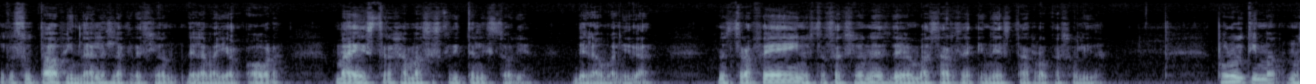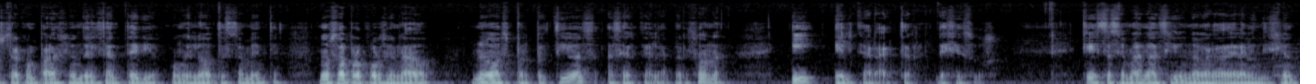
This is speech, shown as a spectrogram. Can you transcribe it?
El resultado final es la creación de la mayor obra maestra jamás escrita en la historia de la humanidad. Nuestra fe y nuestras acciones deben basarse en esta roca sólida. Por último, nuestra comparación del Salterio con el Nuevo Testamento nos ha proporcionado nuevas perspectivas acerca de la persona y el carácter de Jesús. Que esta semana ha sido una verdadera bendición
